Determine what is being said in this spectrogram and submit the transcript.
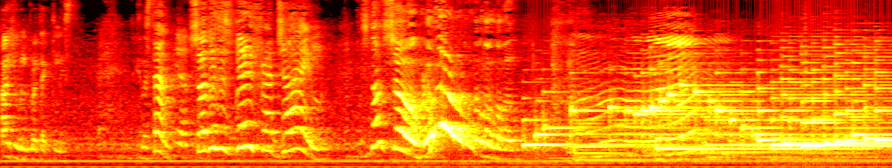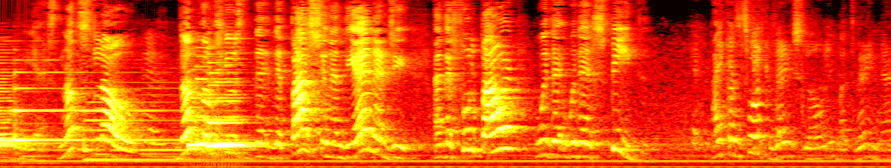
How he will protect Liszt? You understand? Yes. So this is very fragile. It's not so. Yes, not slow. Yes. Don't confuse the, the passion and the energy and the full power with the, with the speed. Okay. I can speak very slowly, but very nervous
